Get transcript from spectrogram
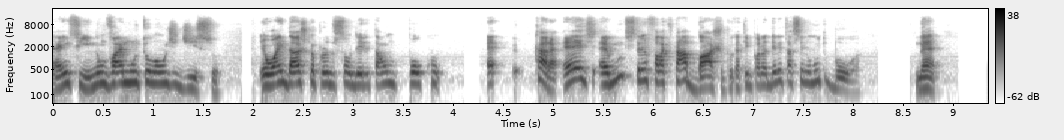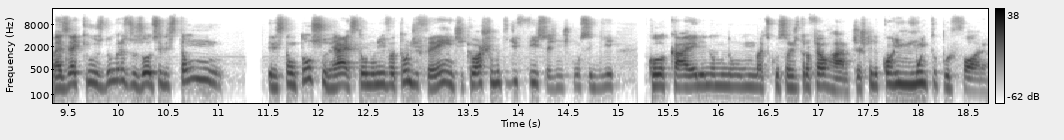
é, enfim, não vai muito longe disso. Eu ainda acho que a produção dele tá um pouco. É, cara, é, é muito estranho falar que tá abaixo, porque a temporada dele tá sendo muito boa, né? Mas é que os números dos outros, eles estão eles estão tão surreais, estão num nível tão diferente, que eu acho muito difícil a gente conseguir colocar ele numa discussão de troféu Hart. Eu acho que ele corre muito por fora,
